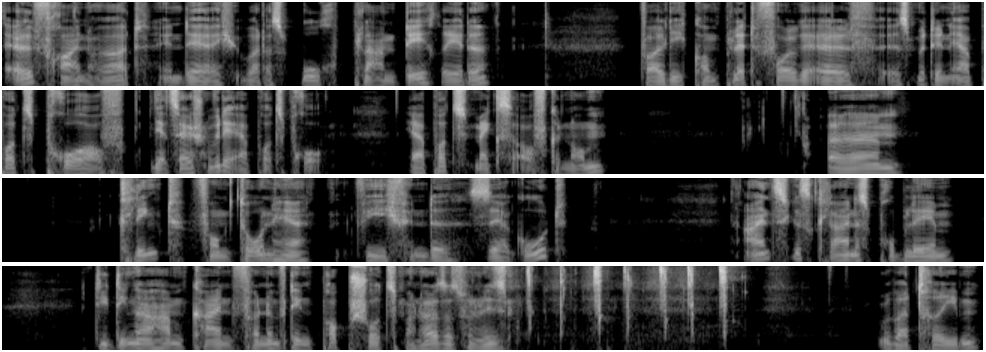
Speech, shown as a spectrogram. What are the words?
11 reinhört, in der ich über das Buch Plan D rede, weil die komplette Folge 11 ist mit den AirPods Pro auf, jetzt ich schon wieder AirPods Pro, AirPods Max aufgenommen. Ähm, klingt vom Ton her, wie ich finde, sehr gut. Einziges kleines Problem, die Dinger haben keinen vernünftigen Popschutz. Man hört so zwischen diesem übertrieben.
